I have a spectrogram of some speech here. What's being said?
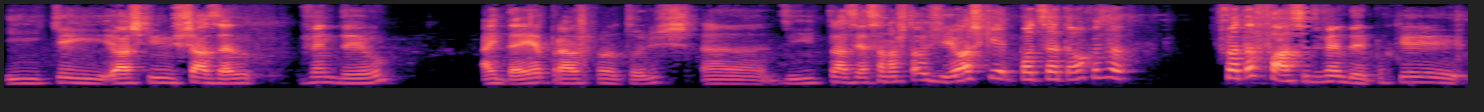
e que eu acho que o Chazelle vendeu a ideia para os produtores uh, de trazer essa nostalgia. Eu acho que pode ser até uma coisa que foi até fácil de vender, porque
